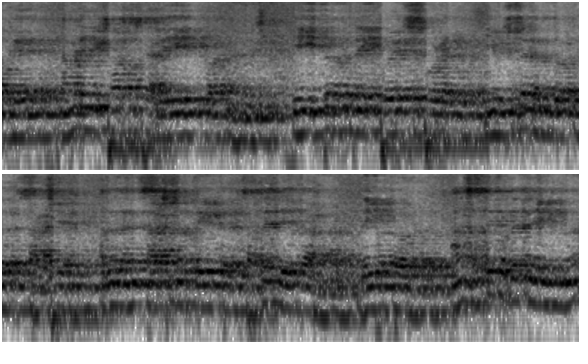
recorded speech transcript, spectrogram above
ഒക്കെ നമ്മുടെ ഈ വിശ്വാസ കലയിൽ ഈ ജീവിതത്തിലേക്ക് പ്രവേശിച്ചപ്പോൾ ഈ വിശുദ്ധ സാക്ഷ്യം? അത് തന്നെ സാക്ഷ്യം നിർത്തിയിട്ട് സത്യം ചെയ്തതാണ് ദൈവത്തോട്. ആ സത്യപ്രതിജ്ഞയിൽ നിന്ന്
